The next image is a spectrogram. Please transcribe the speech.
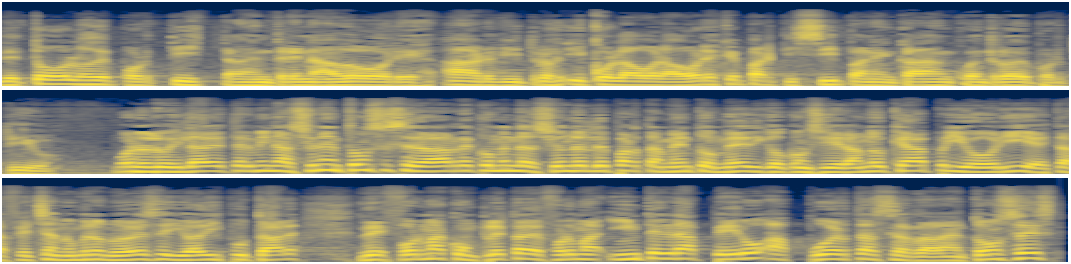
de todos los deportistas, entrenadores, árbitros y colaboradores que participan en cada encuentro deportivo. Bueno, Luis, la determinación entonces se da a recomendación del Departamento Médico, considerando que a priori esta fecha número 9 se iba a disputar de forma completa, de forma íntegra, pero a puerta cerrada. Entonces,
